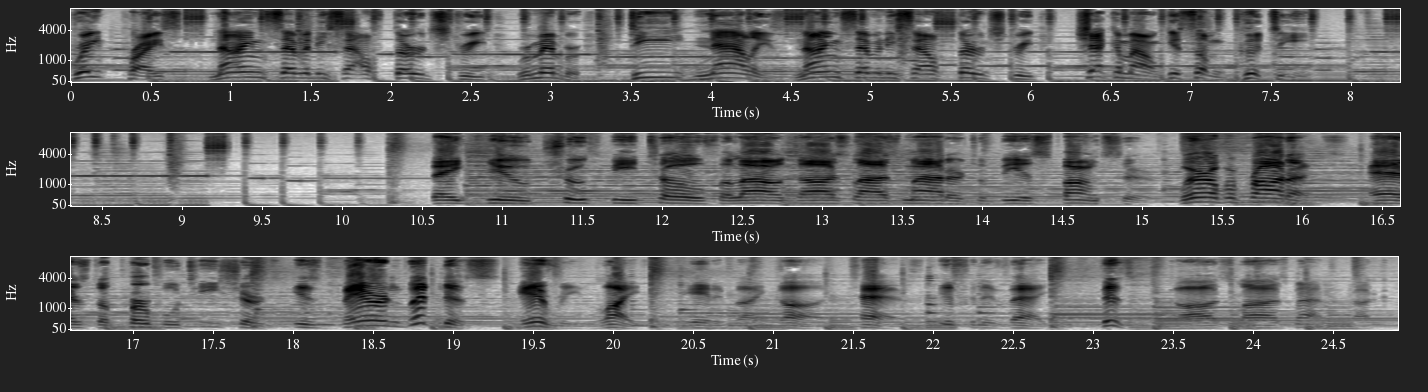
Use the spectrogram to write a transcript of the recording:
great price, 970 South 3rd Street. Remember, D. Nalley's, 970 South 3rd Street. Check them out, get something good to eat. Thank you, Truth Be Told, for allowing God's Lives Matter to be a sponsor. Wearable products, as the purple t-shirt, is bearing witness every life created by God has infinite value. Visit God'sLivesMatter.com.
